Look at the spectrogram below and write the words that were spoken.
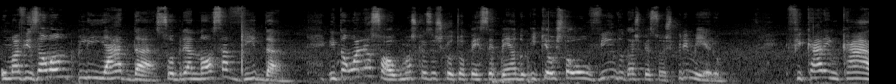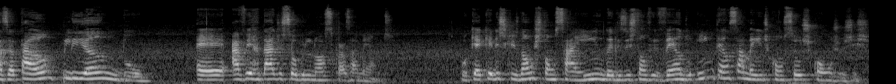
uma visão ampliada sobre a nossa vida. Então, olha só, algumas coisas que eu estou percebendo e que eu estou ouvindo das pessoas. Primeiro, ficar em casa está ampliando é, a verdade sobre o nosso casamento. Porque aqueles que não estão saindo, eles estão vivendo intensamente com seus cônjuges.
